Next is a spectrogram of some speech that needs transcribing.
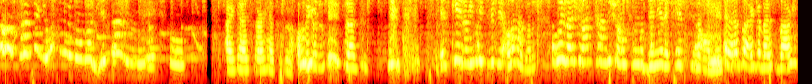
Aa sende yok muydu ondan? Cidden mi? Arkadaşlar hepsini alıyoruz. Şu an... Evimde hiçbir şey alamadım. O yüzden şu an kendi şansımı deneyerek hepsini almaya evet arkadaşlar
